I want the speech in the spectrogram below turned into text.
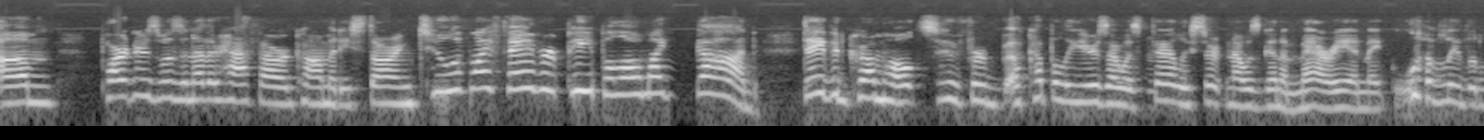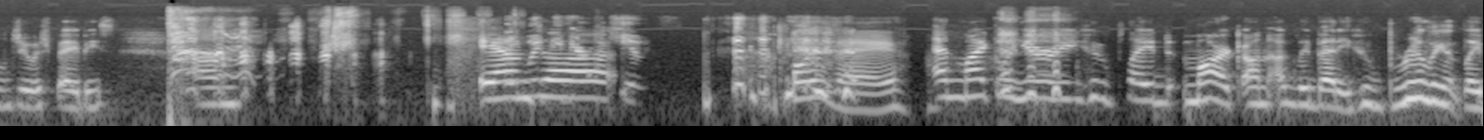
Um, Partners was another half-hour comedy starring two of my favorite people. Oh my God, David Krumholtz, who for a couple of years I was fairly certain I was going to marry and make lovely little Jewish babies, um, and would be very uh, cute. Oy vey. and Michael Urie, who played Mark on Ugly Betty, who brilliantly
